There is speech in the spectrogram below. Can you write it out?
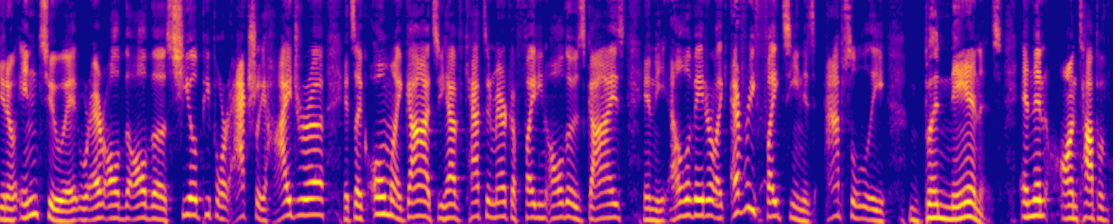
you know, into it where all the all the shield people are actually Hydra. It's like, "Oh my god." So you have Captain America fighting all those guys in the elevator. Like every fight scene is absolutely bananas. And then on top of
